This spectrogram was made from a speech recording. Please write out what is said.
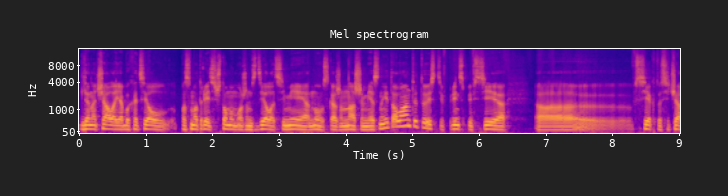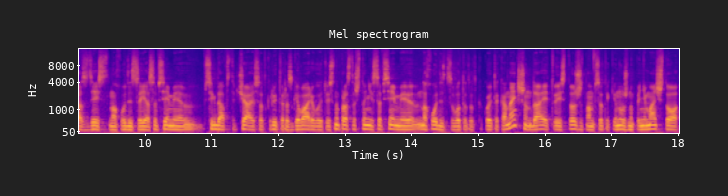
для начала я бы хотел посмотреть, что мы можем сделать, имея, ну, скажем, наши местные таланты, то есть, в принципе, все все, кто сейчас здесь находится, я со всеми всегда встречаюсь, открыто разговариваю, то есть, ну, просто что не со всеми находится вот этот какой-то connection, да, и то есть тоже там все-таки нужно понимать, что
